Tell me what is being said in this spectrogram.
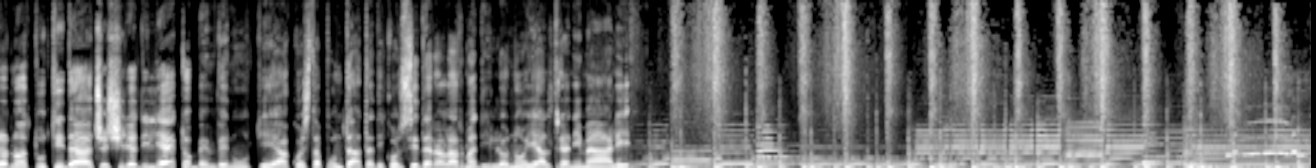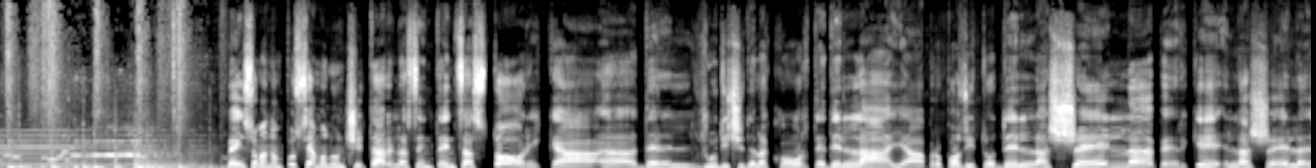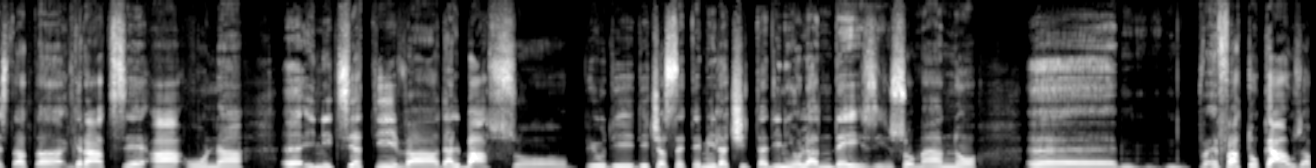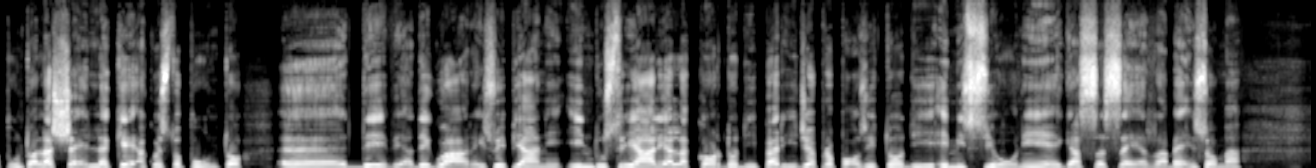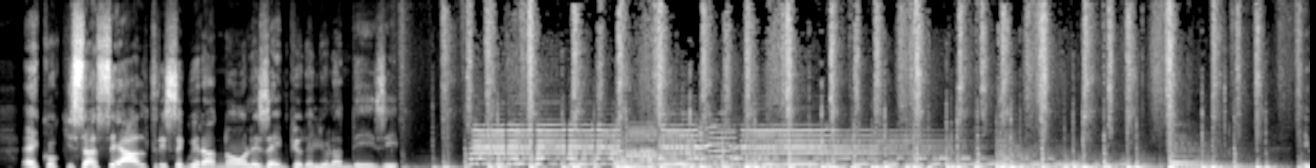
Buongiorno, a tutti da Cecilia Di Lieto, benvenuti a questa puntata di Considera l'armadillo noi altri animali. Beh, insomma, non possiamo non citare la sentenza storica eh, del giudice della Corte dell'AIA a proposito della Shell, perché la Shell è stata grazie a una eh, iniziativa dal basso, più di 17.000 cittadini olandesi insomma hanno eh, fatto causa appunto alla Shell che a questo punto eh, deve adeguare i suoi piani industriali all'accordo di Parigi a proposito di emissioni e gas serra. Beh, insomma, ecco, chissà se altri seguiranno l'esempio degli olandesi.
